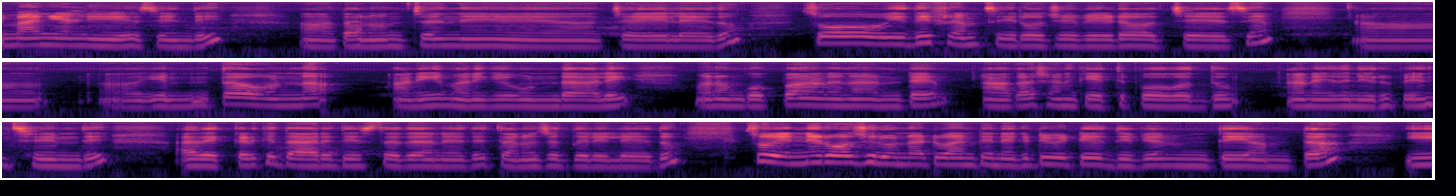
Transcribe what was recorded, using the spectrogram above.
ఇమాన్యుయల్ని వేసింది తను ఉంచని చేయలేదు. సో ఇది ఫ్రెండ్స్ ఈరోజు వీడియో వచ్చేసి ఎంత ఉన్నా అణిగి మణిగి ఉండాలి. మనం గొప్ప అని అంటే ఆకాశానికి ఎత్తిపోవద్దు అనేది నిరూపించింది. అది ఎక్కడికి దారి తీస్తుంది అనేది తనుజకు తెలియలేదు. సో ఎన్ని రోజులు ఉన్నటువంటి నెగిటివిటీ దివ్యంది అంతా ఈ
